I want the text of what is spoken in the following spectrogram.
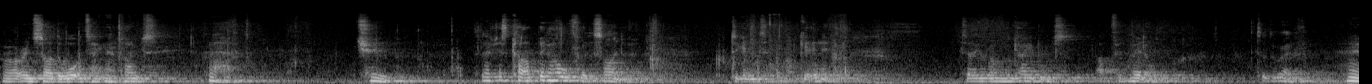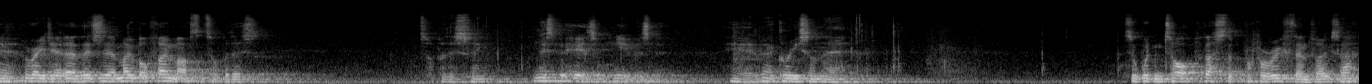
we're inside the water tank now, folks. Look at that. Tube. So they've just cut a big hole through the side of it to get into get in it. So they run the cables up through the middle to the roof. Yeah, radio. Uh, there's a mobile phone mast on top of this. Top of this thing. And this bit here is all new, isn't it? Yeah, look at that grease on there. It's a wooden top. That's the proper roof then, folks, that.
